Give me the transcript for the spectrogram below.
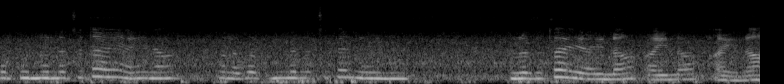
बघून लचत आहे ना मला बघून लचत आहे ना लचत आहे आईना आईना. आईना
